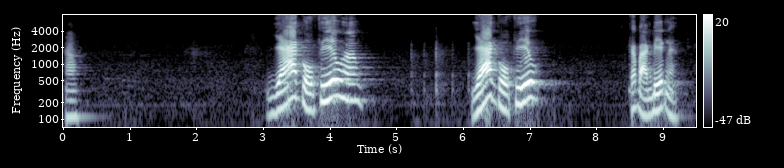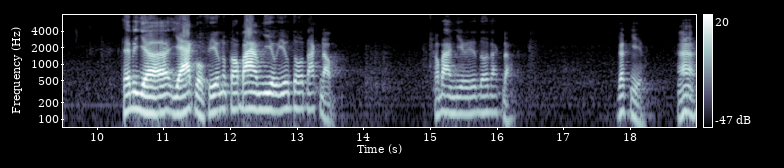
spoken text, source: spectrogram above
Ha? Giá cổ phiếu không giá cổ phiếu. Các bạn biết nè. Thế bây giờ giá cổ phiếu nó có bao nhiêu yếu tố tác động? Có bao nhiêu yếu tố tác động? Rất nhiều. À,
